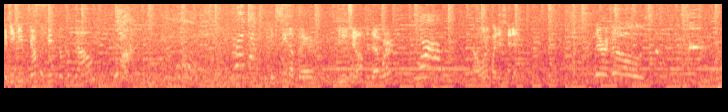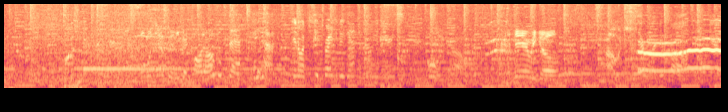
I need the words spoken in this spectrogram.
If you keep jumping, maybe it'll come down. Yeah. You can see it up there. Can you jump? Did that work? No. No, what if I just hit it? There it goes! Caught out? Look at that. Yeah. You know, if she had tried to do that in a million years. Oh, Holy cow. There we go. Ouch. They're wonderful. Thank you.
